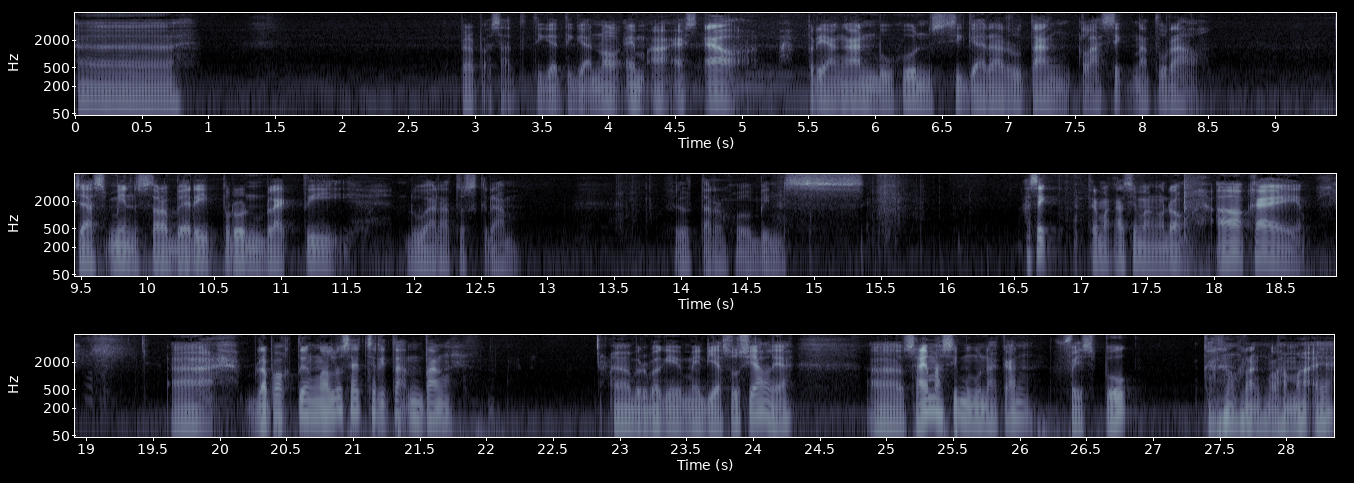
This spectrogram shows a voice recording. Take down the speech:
eh, berapa? 1330 MASL Priangan Buhun Sigara Rutang Klasik Natural. Jasmine Strawberry Prune Black Tea 200 gram. Filter whole beans. Asik. Terima kasih Mang Odong. Oke. Okay. uh, berapa waktu yang lalu saya cerita tentang uh, berbagai media sosial ya. Uh, saya masih menggunakan Facebook karena orang lama ya.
